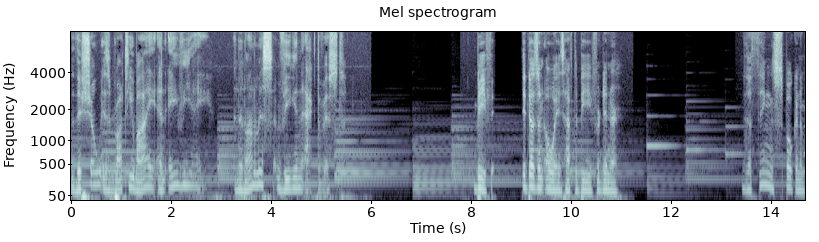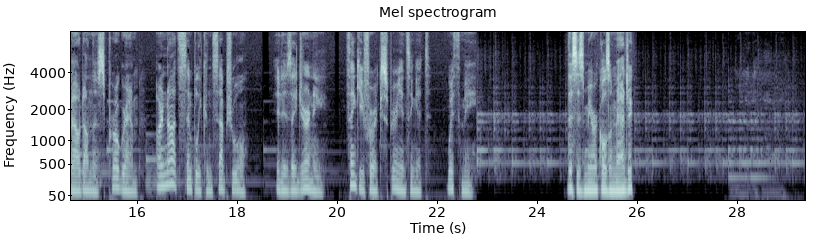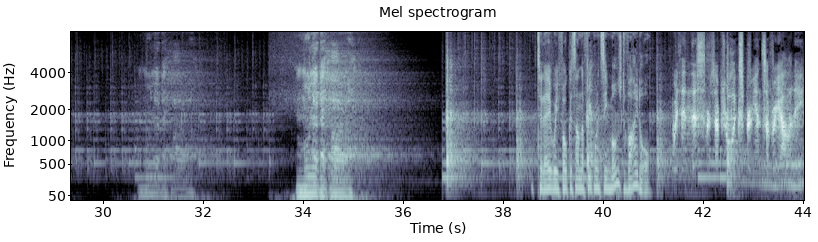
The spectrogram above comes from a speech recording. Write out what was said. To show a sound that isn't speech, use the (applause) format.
This show is brought to you by an AVA, an anonymous vegan activist. Beef. It doesn't always have to be for dinner. The things spoken about on this program are not simply conceptual. It is a journey. Thank you for experiencing it with me. This is Miracles and Magic. Today we focus on the frequency most vital within this perceptual experience of reality.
